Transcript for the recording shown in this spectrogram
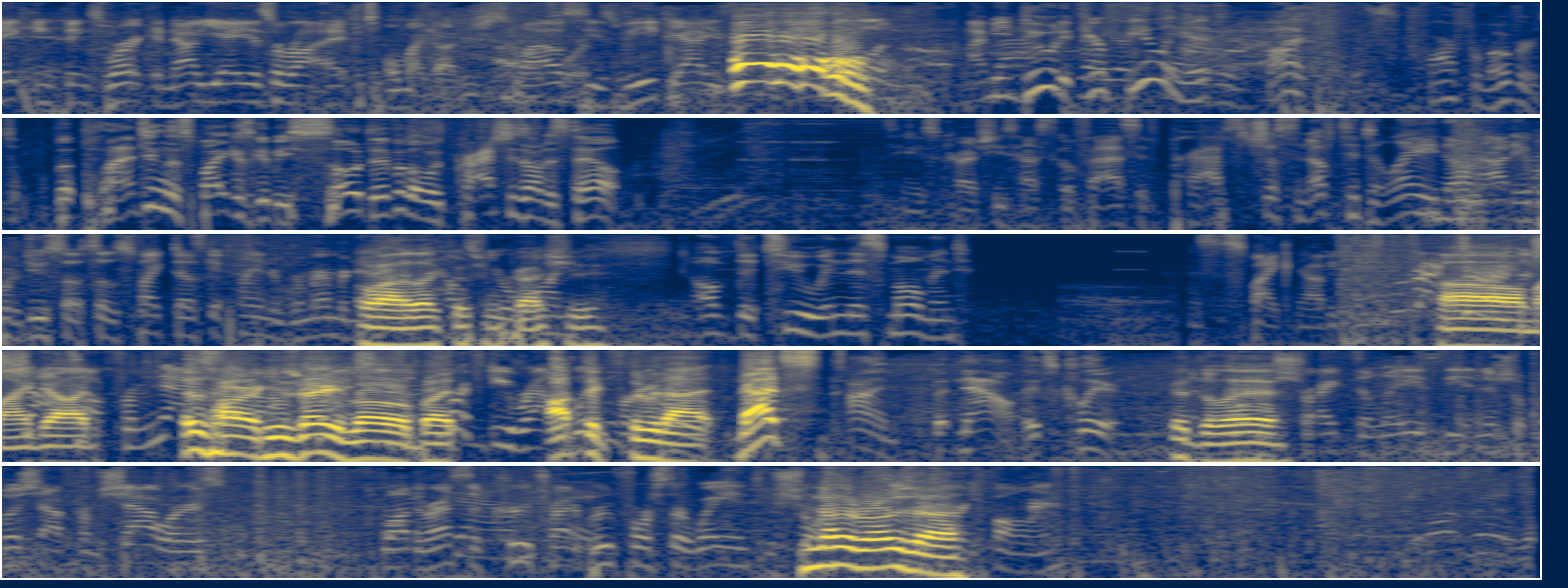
Making things work, and now Ye has arrived. Oh my God, he's just going Klaus, for it. he's weak. Yeah, he's. Oh! I mean, dude, if you're feeling it, but it's far from over. But planting the spike is going to be so difficult with Crashies on his tail. The thing is, Crashies has to go fast. If perhaps it's just enough to delay, no, not able to do so. So the spike does get planted. Remember now, Oh, I like this from Crashy. Of the two in this moment, as the spike now becomes. a factor. Oh The my god. This is hard. He was very low, but thrifty round Optic for threw that. That's Time, but now it's clear. good delay. Strike delays the initial push out from Showers, while the rest of KRU try to brute force their way in through short. Another Rosa.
